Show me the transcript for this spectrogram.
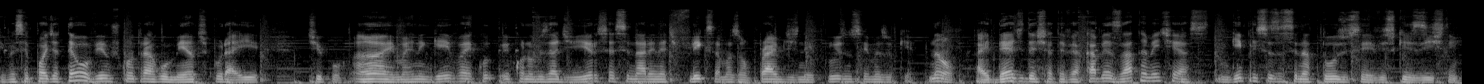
E você pode até ouvir uns contra-argumentos por aí Tipo, ai, mas ninguém vai economizar dinheiro se assinarem Netflix, Amazon Prime, Disney Plus, não sei mais o que. Não, a ideia de deixar a TV a cabo é exatamente essa. Ninguém precisa assinar todos os serviços que existem.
